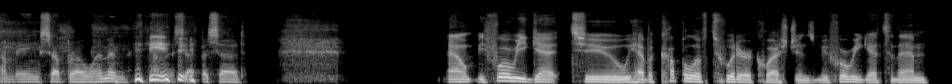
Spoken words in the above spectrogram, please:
I'm being so pro women on this episode. Now, before we get to, we have a couple of Twitter questions. Before we get to them,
